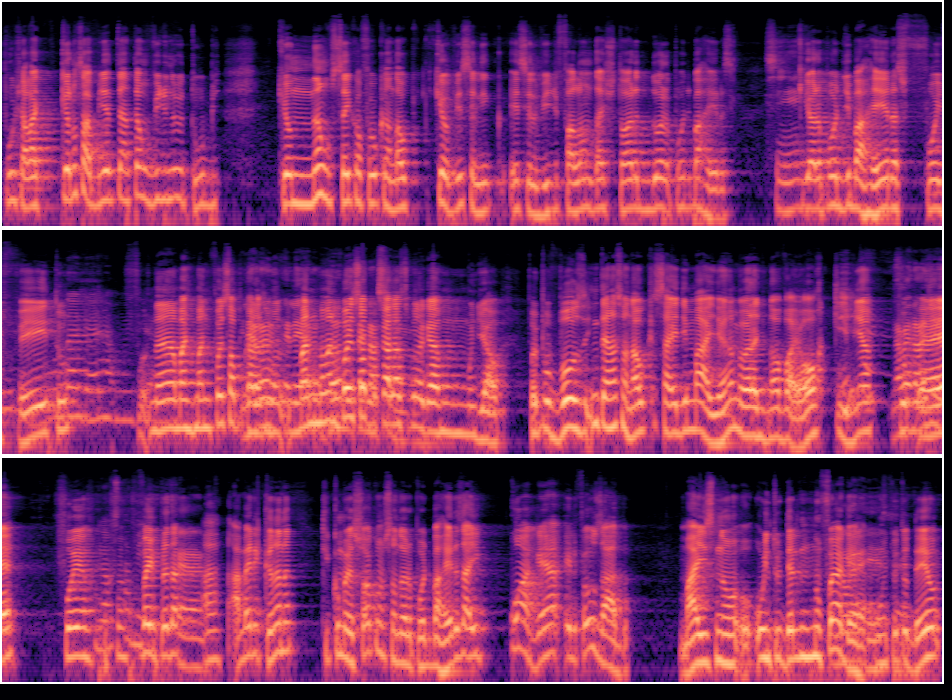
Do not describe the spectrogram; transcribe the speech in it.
Puxa lá, que eu não sabia, tem até um vídeo no YouTube que eu não sei qual foi o canal que eu vi esse, link, esse vídeo falando da história do aeroporto de Barreiras. Sim. Que o aeroporto de Barreiras foi feito. Foi, não, mas, mas não foi só por causa, do, mas, mas não foi só por causa da Segunda Guerra Mundial. Foi por voos internacional que saía de Miami, ou era de Nova York, que vinha. Na verdade, é, foi, foi a empresa é. americana que começou a construção do aeroporto de Barreiras, aí com a guerra ele foi usado. Mas no, o, intuito dele não foi a não guerra. É esse, o intuito é. dele,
